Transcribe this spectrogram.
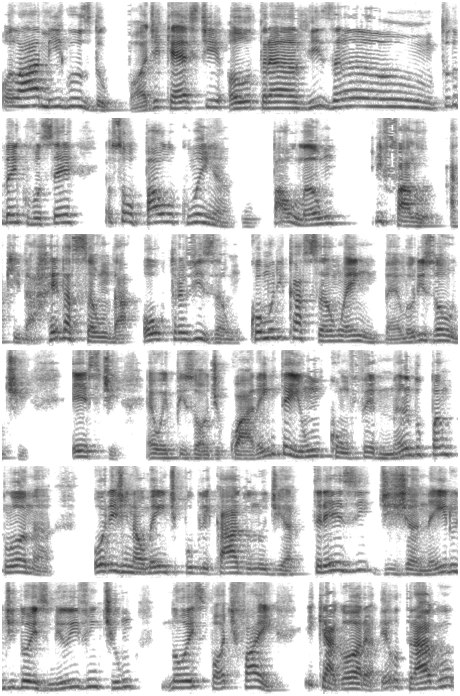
Olá, amigos do podcast Outra Visão. Tudo bem com você? Eu sou o Paulo Cunha, o Paulão, e falo aqui da redação da Outra Visão Comunicação em Belo Horizonte. Este é o episódio 41 com Fernando Pamplona, originalmente publicado no dia 13 de janeiro de 2021 no Spotify e que agora eu trago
